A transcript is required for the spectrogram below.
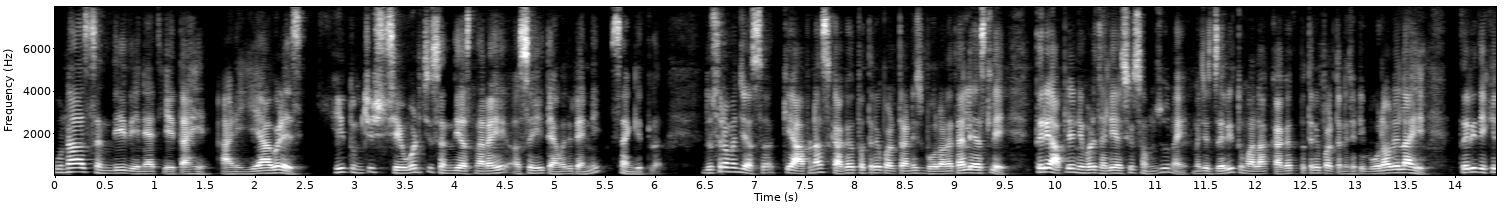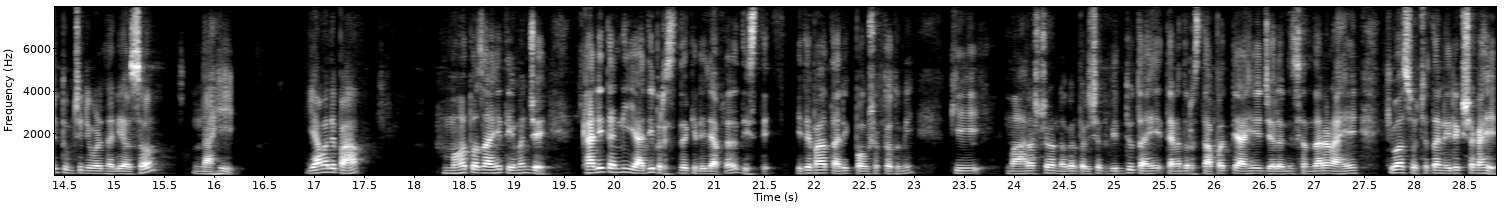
पुन्हा संधी देण्यात येत आहे आणि यावेळेस ही तुमची शेवटची संधी असणार आहे असंही त्यामध्ये त्यांनी सांगितलं. दुसरं म्हणजे असं की आपणास कागदपत्रे पडताळणीस बोलावण्यात आले असले तरी आपली निवड झाली असे समजू नये. म्हणजे जरी तुम्हाला कागदपत्रे पडताळणीसाठी बोलावलेलं आहे तरी देखील तुमची निवड झाली असं नाही. यामध्ये पहा महत्त्वाचं आहे ते म्हणजे खाली त्यांनी यादी प्रसिद्ध केलेली आपल्याला दिसते. इथे पहा तारीख पाहू शकता तुम्ही की महाराष्ट्र नगर परिषद विद्युत आहे त्यानंतर स्थापत्य आहे जलनिसंधारण आहे किंवा स्वच्छता निरीक्षक आहे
